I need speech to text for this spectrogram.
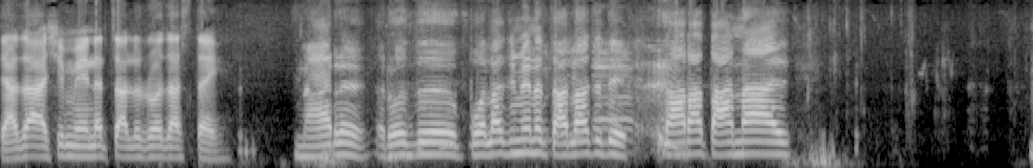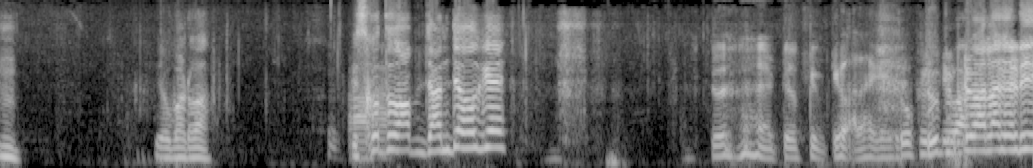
त्याचा अशी मेहनत चालू रोज असताय. नार रोज पोलाची मेहनत चालू असते ते. तारा ताना. हम्म. यो भडवा. इसको तो आप जानते होगे? टू फिफ्टी वाला टू फिफ्टी वाला गाडी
